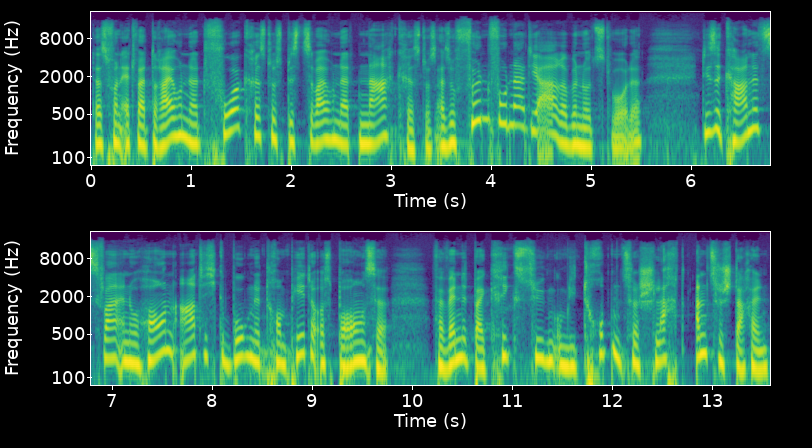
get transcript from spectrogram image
das von etwa 300 vor Christus bis 200 nach Christus, also 500 Jahre benutzt wurde. Diese Karnitz war eine hornartig gebogene Trompete aus Bronze, verwendet bei Kriegszügen, um die Truppen zur Schlacht anzustacheln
